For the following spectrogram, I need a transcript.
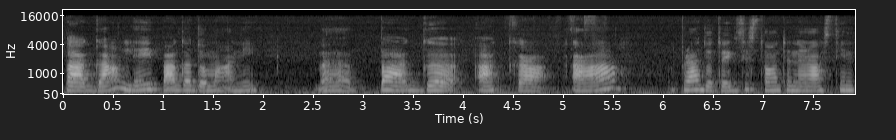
Paga, lei paga domani. Pag acca, pra do të ekzistonte në rastin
